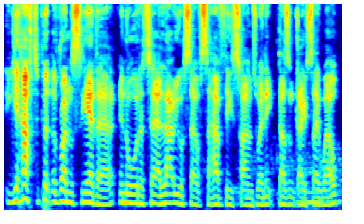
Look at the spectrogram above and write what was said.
You have to put the runs together in order to allow yourselves to have these times when it doesn't go so well.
